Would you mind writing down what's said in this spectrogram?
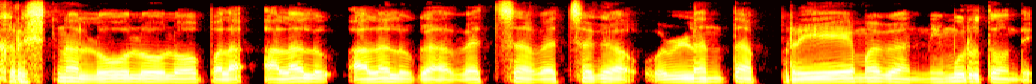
కృష్ణ లోలో లోపల అలలు అలలుగా వెచ్చ వెచ్చగా ఒళ్ళంతా ప్రేమగా నిమురుతోంది.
